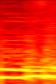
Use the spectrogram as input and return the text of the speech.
you.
